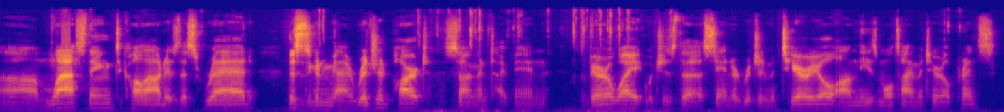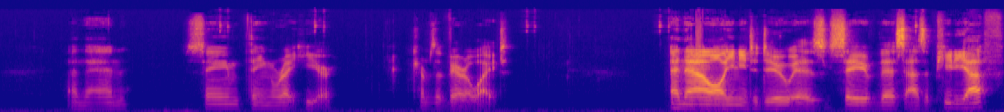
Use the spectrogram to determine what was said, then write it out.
Um, last thing to call out is this red. This is going to be my rigid part, so I'm going to type in White, which is the standard rigid material on these multi-material prints. And then same thing right here in terms of VeroWhite. And now all you need to do is save this as a PDF.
